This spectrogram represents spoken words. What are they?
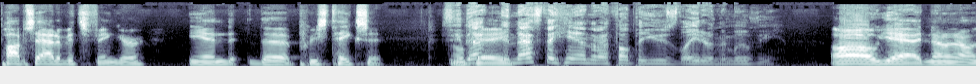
pops out of its finger, and the priest takes it. See that, okay. and that's the hand that I thought they used later in the movie. Oh yeah, no, no, no,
